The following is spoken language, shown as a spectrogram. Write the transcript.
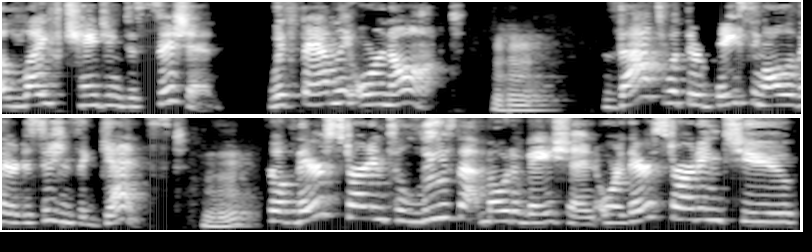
a life changing decision with family or not. Mm-hmm that's what they're basing all of their decisions against. Mm-hmm. So if they're starting to lose that motivation or they're starting to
